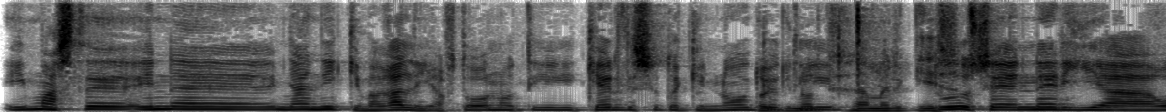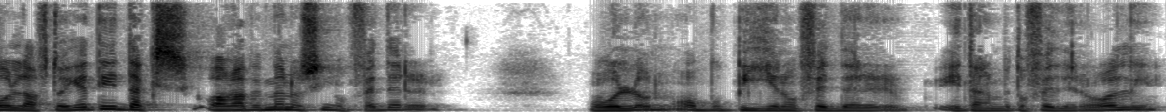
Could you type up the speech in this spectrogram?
είμαστε, είναι μια νίκη μεγάλη για αυτόν ότι κέρδισε το κοινό το και κοινό ότι της Αμερικής. του έδωσε ενέργεια όλο αυτό. Γιατί εντάξει, ο αγαπημένος είναι ο Φέντερερ όλων. Όπου πήγαινε ο Φέντερερ ήταν με το Φέντερερ όλοι.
